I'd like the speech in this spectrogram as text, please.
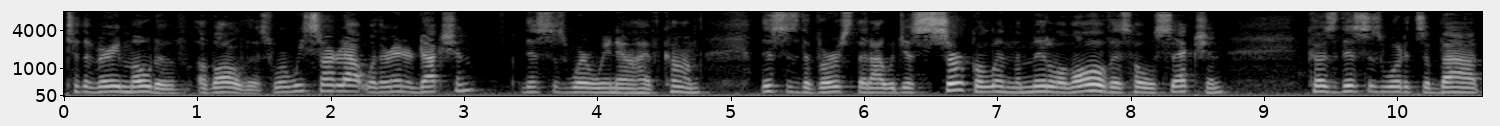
to the very motive of all of this. Where we started out with our introduction, this is where we now have come. This is the verse that I would just circle in the middle of all this whole section, because this is what it's about.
